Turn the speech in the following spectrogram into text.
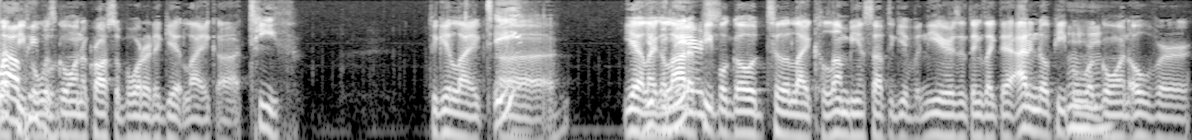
lot of people, was going across the border to get like uh, teeth, to get like Teeth? Uh, yeah, Get like a lot of people go to like Colombia and stuff to get veneers and things like that. I didn't know people Mm-hmm. were going over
